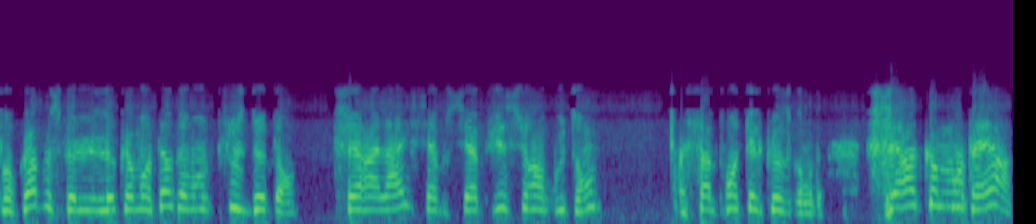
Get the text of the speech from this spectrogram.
Pourquoi? Parce que le commentaire demande plus de temps. Faire un like, c'est appuyer sur un bouton, ça prend quelques secondes. Faire un commentaire,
